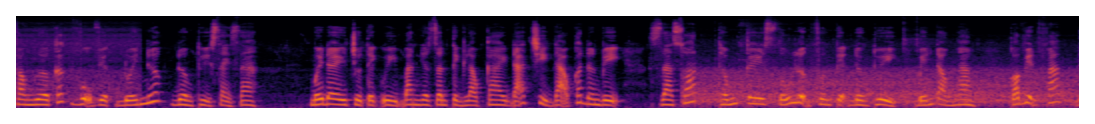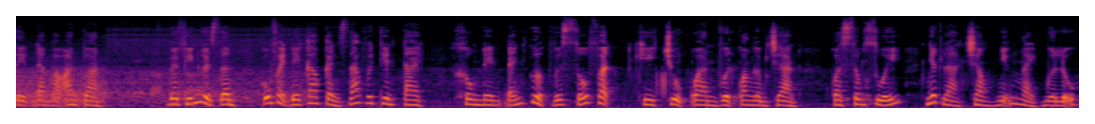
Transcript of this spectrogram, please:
phòng ngừa các vụ việc đuối nước đường thủy xảy ra, Mới đây, Chủ tịch Ủy ban Nhân dân tỉnh Lào Cai đã chỉ đạo các đơn vị ra soát, thống kê số lượng phương tiện đường thủy, bến đò ngang, có biện pháp để đảm bảo an toàn. Về phía người dân, cũng phải đề cao cảnh giác với thiên tai, không nên đánh cược với số phận khi chủ quan vượt qua ngầm tràn, qua sông suối, nhất là trong những ngày mưa lũ.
